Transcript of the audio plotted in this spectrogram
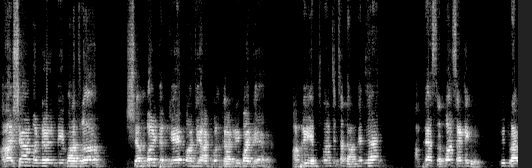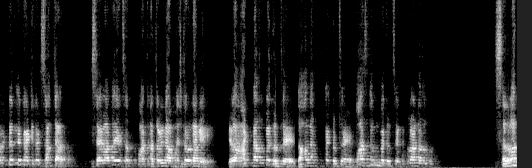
अशा मंडळींनी मात्र शंभर टक्के माझी आठवण काढली पाहिजे. आपली यंत्रणा त्याचा लाभ आहे. आपल्या सर्वांसाठी मी प्रायव्हेट काही ठिकाणी सांगतात साहेब आता याचा तातडीने अभ्यास करावा लागेल. त्याला आठ लाख रुपये खर्च आहे दहा लाख रुपये खर्च आहे पाच लाख रुपये खर्च आहे कुठला लाख रुपये सर्वात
